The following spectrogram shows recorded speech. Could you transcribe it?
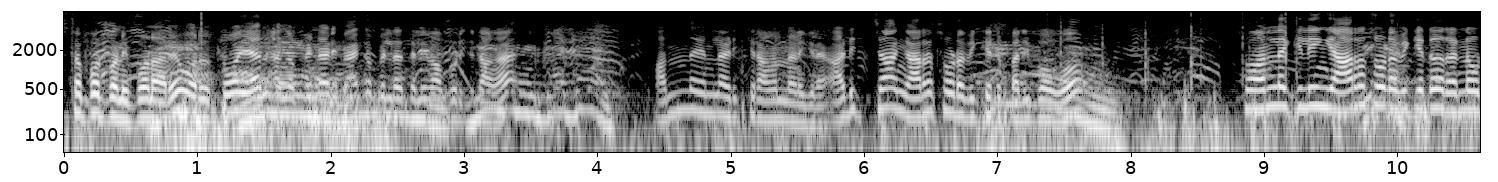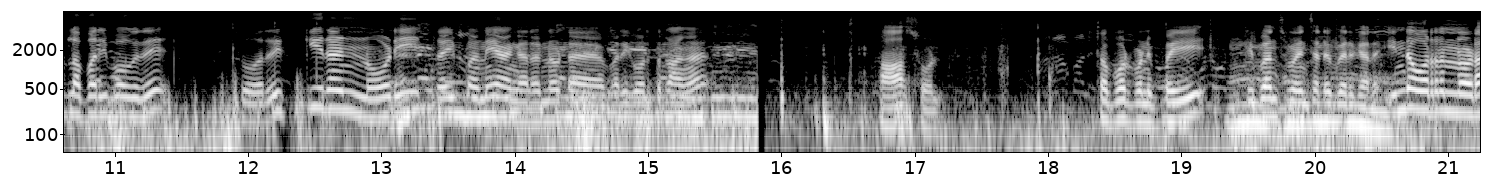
ஸ்டெப் அவுட் பண்ணி போனாரு. ஒரு ஸ்டோயர் அங்கே பின்னாடி பேக்கப் பில்லர் தெளிவாக பிடிச்சிட்டாங்க. அந்த எண்ணில் அடிக்கிறாங்கன்னு நினைக்கிறேன். அடித்தா அங்கே அரசோட விக்கெட் பறி போகும். ஸோ அன்லக்கிலி இங்கே அரசோட விக்கெட்டும் ரன் அவுட்டில் பறி போகுது. ஸோ ரிஸ்கி ரன் ஓடி ட்ரை பண்ணி அங்கே ரன் அவுட்டை பறி கொடுத்துட்டாங்க. லாஸ்ட் ஒன் சப்போர்ட் பண்ணி போய் டிஃபென்ஸ் மைண்ட் செட்டு போயிருக்காரு. இந்த ஒரு ரன்னோட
